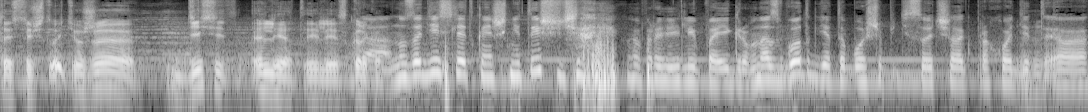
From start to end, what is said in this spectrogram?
То есть существуете уже 10 лет или сколько? Да, ну за 10 лет, конечно, не тысячу человек мы провели по играм. У нас в год где-то больше 500 человек проходит, угу. э,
